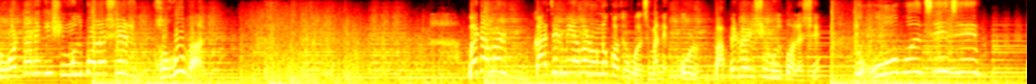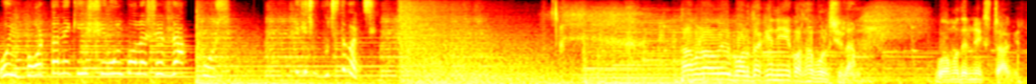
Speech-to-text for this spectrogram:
বর্দা নাকি শিমুল পলাশের ভগবান। বাট আমার কাজের মেয়ে আবার অন্য কথা বলছে। মানে ওর বাপের বাড়ি শিমুল পলাশে। তো ও বলছে যে ওই বর্দা নাকি শিমুল পলাশের রাক্ষস। কিছু বুঝতে পারছি। আমরা ওই বর্দাকে নিয়ে কথা বলছিলাম। ও আমাদের নেক্সট টার্গেট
